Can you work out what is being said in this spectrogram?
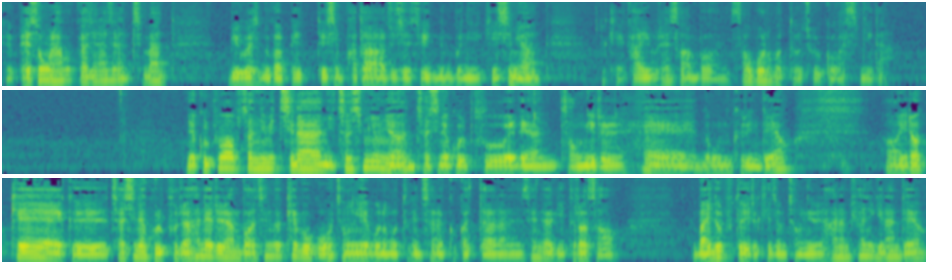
그 배송을 하고까지는 하지 않지만 미국에서 누가 대신 받아주실 수 있는 분이 계시면 이렇게 가입을 해서 한번 써보는 것도 좋을 것 같습니다. 네, 골프 마법사님이 지난 2016년 자신의 골프에 대한 정리를 해 놓은 글인데요. 어, 이렇게 그 자신의 골프를 한 해를 한번 생각해보고 정리해보는 것도 괜찮을 것 같다라는 생각이 들어서 마인돌프도 이렇게 좀 정리를 하는 편이긴 한데요.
